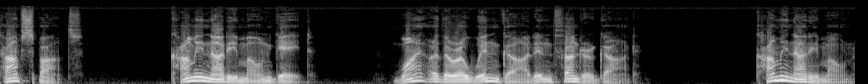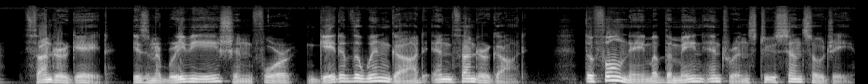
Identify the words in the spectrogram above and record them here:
Top spots. Kaminarimon Gate. Why are there a wind god and thunder god? Kaminarimon, Thunder Gate, is an abbreviation for Gate of the Wind God and Thunder God, the full name of the main entrance to Sensoji.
